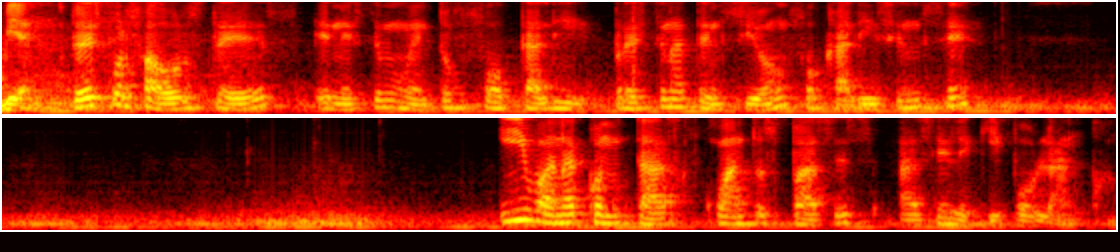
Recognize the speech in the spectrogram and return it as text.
Bien, entonces por favor ustedes en este momento presten atención, focalícense y van a contar cuántos pases hace el equipo blanco.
